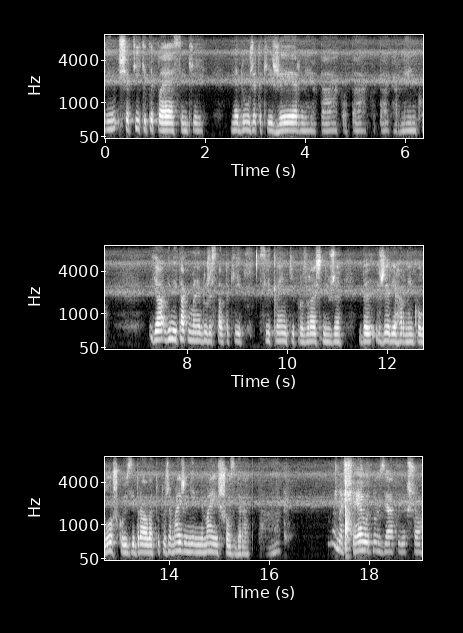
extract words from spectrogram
він ще тільки теплесенький, не дуже такий жирний. Отак, отак, отак, гарненько. Я, він і так у мене дуже став такий світленький, прозрачний, вже без я гарненько ложкою зібрала. Тут уже майже немає що збирати. Так. Можна ще одну взяти, якщо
